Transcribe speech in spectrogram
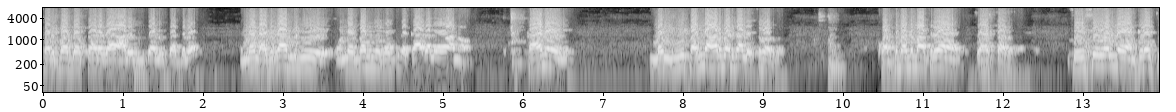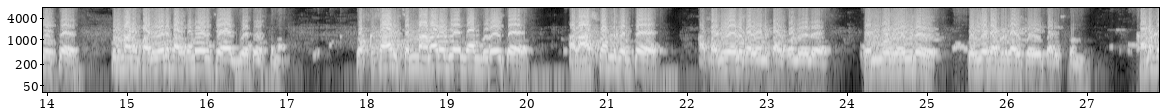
సరిపడ్డ ఒకసారి ఆలోచించాలి పెద్దలు. ఎందుకంటే అధికారులకి ఉన్న ఇబ్బంది మీకు అంటే కాదనేవాను కానీ మరి ఈ పని ఎవరు పడితే వాళ్ళు ఇష్టపడరు కొంతమంది మాత్రమే చేస్తారు. చేసే వాళ్ళని ఎంకరేజ్ చేస్తే ఇప్పుడు మనం పదివేలు పదకొండు వేలు చేయాలి జీతం ఇస్తున్నాం. ఒక్కసారి చిన్న అనారోగ్యంగా గురైతే వాళ్ళ హాస్పిటల్కి వెళ్తే ఆ పదివేలు పదిహేను పదకొండు వేలు రెండు మూడు రోజులు పెరిగేటప్పుడు అయిపోయి పరిస్థితుంది కనుక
